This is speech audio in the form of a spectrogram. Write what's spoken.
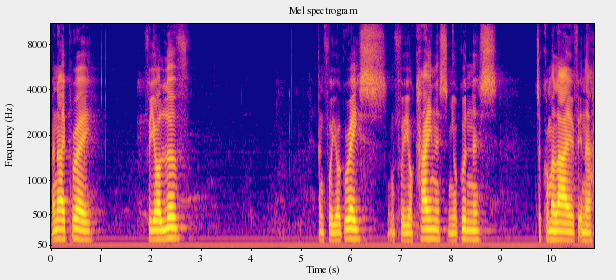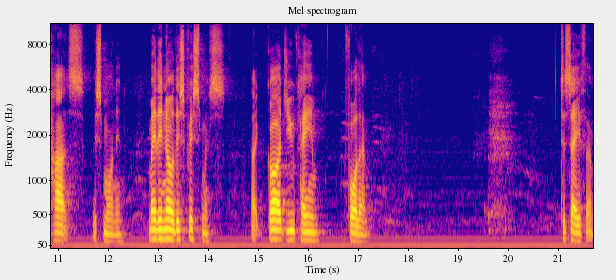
And I pray for your love and for your grace and for your kindness and your goodness to come alive in their hearts this morning. May they know this Christmas that God, you came for them to save them.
